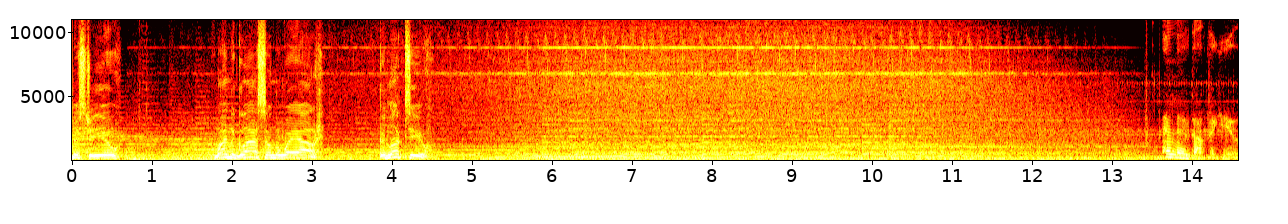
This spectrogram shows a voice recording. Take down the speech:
Mr. Yu. Mind the glass on the way out. Good luck to you. Hello, Dr. Yu.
